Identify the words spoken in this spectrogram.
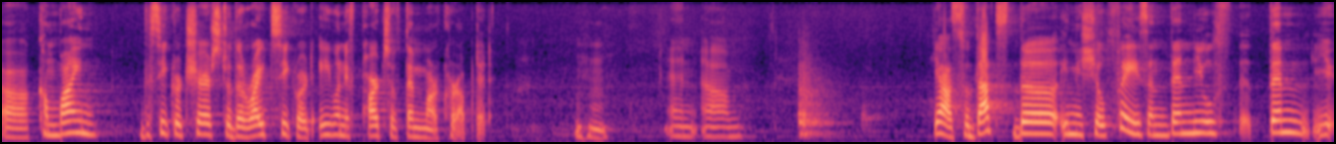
uh, combine the secret shares to the right secret even if parts of them are corrupted. Mm -hmm. And um, yeah, so that's the initial phase, and then you'll then you,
